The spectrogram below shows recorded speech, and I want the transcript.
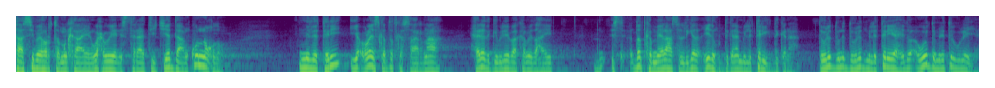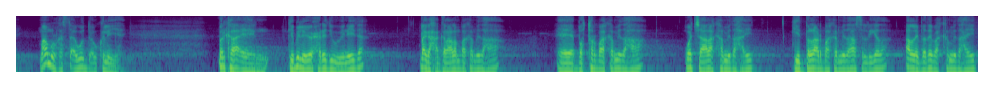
taasi bay horta markaa waxa weeyaan istaraatiijiyadda aan ku noqdo. Military iyo culayska dadka saarnaa xerada gabiley baa ka mid ahayd. Dadka meelaha saldhigyada ciidanku deganaa militariga deganaa. Dowladduna dowlad militari ahayd oo awoodda militarigu leeyahay. Maamul kasta awoodda uu ka leeyahay. Marka gabiley xeradii weyneyda dhagaxa galaalan baa ka mid ahaa botor baa ka mid ahaa wajaala ka mid ahayd geed ballaadh baa ka mid ahaa saldhigyada allay baa ka mid ahayd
